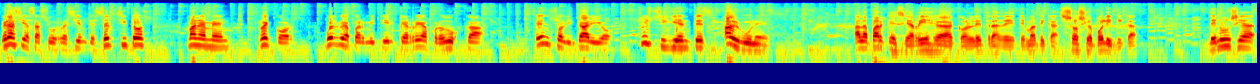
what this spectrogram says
gracias a sus recientes éxitos, Management Records vuelve a permitir que Rea produzca en solitario sus siguientes álbumes. A la par que se arriesga con letras de temática sociopolítica, denuncia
